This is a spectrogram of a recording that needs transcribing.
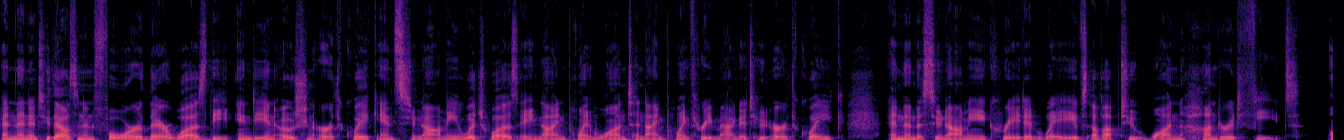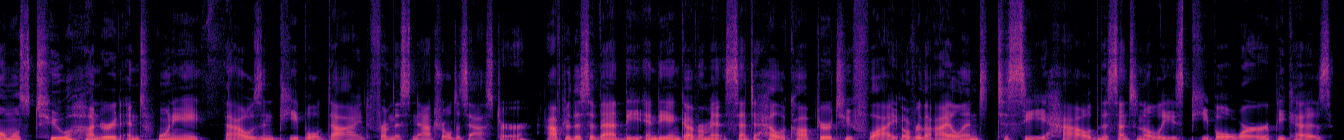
And then in 2004, there was the Indian Ocean earthquake and tsunami, which was a 9.1 to 9.3 magnitude earthquake. And then the tsunami created waves of up to 100 feet. Almost 228,000 people died from this natural disaster. After this event, the Indian government sent a helicopter to fly over the island to see how the Sentinelese people were because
